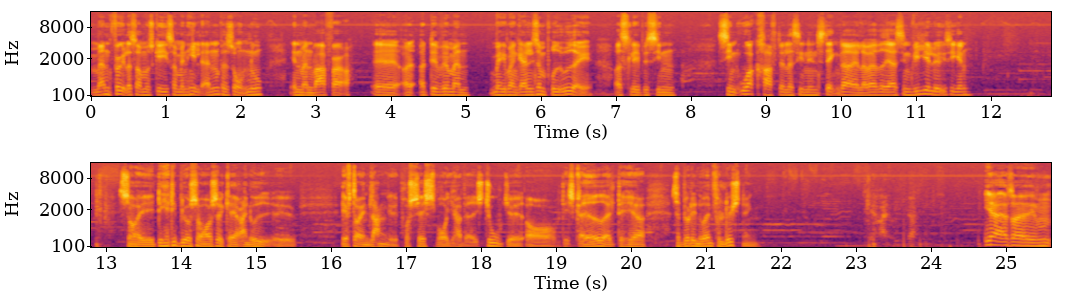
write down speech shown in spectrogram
man føler sig måske som en helt anden person nu, end man var før. Øh, og, og det vil man, vil man gerne ligesom bryde ud af, og slippe sin, sin urkraft, eller sine instinkter, eller hvad ved jeg, sin vilje løs igen. Så øh, det her, det blev så også, kan jeg regne ud, øh, efter en lang øh, proces, hvor I har været i studiet, og det er skrevet og alt det her, så blev det noget af en forløsning. Ja, altså, øhm,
